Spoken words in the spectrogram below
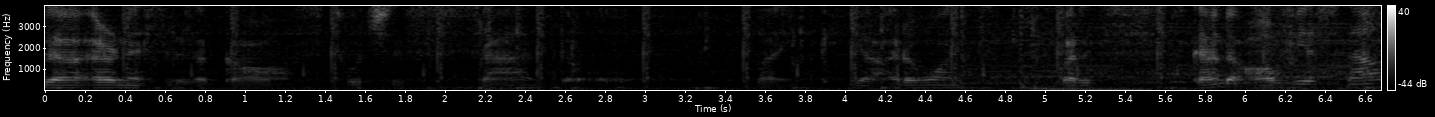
uh, ernest is a ghost which is sad though like yeah i don't want but it's kind of obvious now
